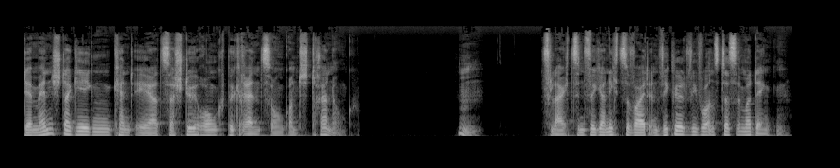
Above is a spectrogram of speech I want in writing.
Der Mensch dagegen kennt eher Zerstörung, Begrenzung und Trennung. Hm, vielleicht sind wir ja nicht so weit entwickelt, wie wir uns das immer denken.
